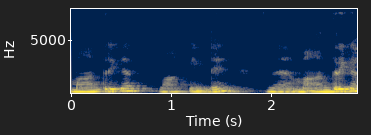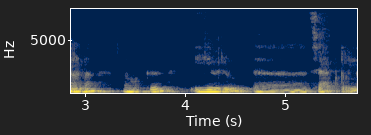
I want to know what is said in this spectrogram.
മാന്ത്രിക വാക്കിന്റെ മാന്ത്രികമാണ് നമുക്ക് ഈ ഒരു ചാപ്റ്ററിൽ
